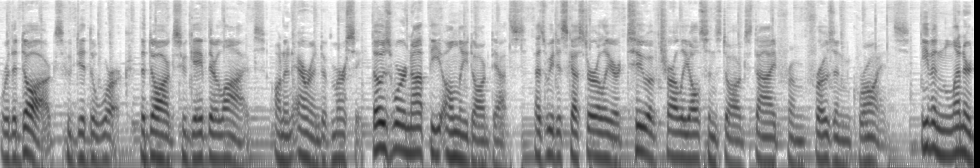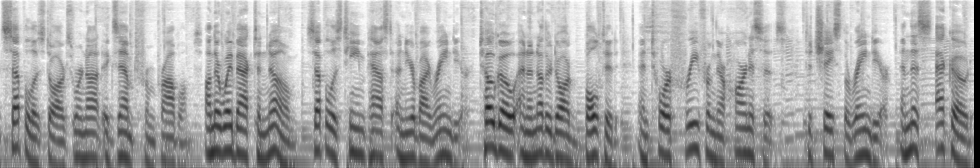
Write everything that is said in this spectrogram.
were the dogs who did the work, the dogs who gave their lives on an errand of mercy. Those were not the only dog deaths. As we discussed earlier, two of Charlie Olson's dogs died from frozen groins. Even Leonard Seppala's dogs were not exempt from problems. On their way back to Nome, Seppala's team passed a nearby reindeer. Togo and another dog bolted and tore free from their harnesses to chase the reindeer, and this echoed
